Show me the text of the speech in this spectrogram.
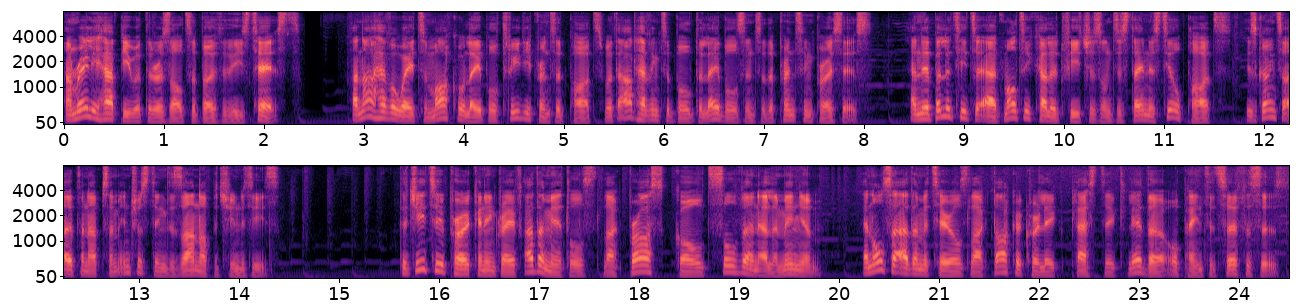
I'm really happy with the results of both of these tests. I now have a way to mark or label 3D printed parts without having to build the labels into the printing process. And the ability to add multicolored features onto stainless steel parts is going to open up some interesting design opportunities. The G2 Pro can engrave other metals like brass, gold, silver and aluminium, and also other materials like dark acrylic, plastic, leather or painted surfaces.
